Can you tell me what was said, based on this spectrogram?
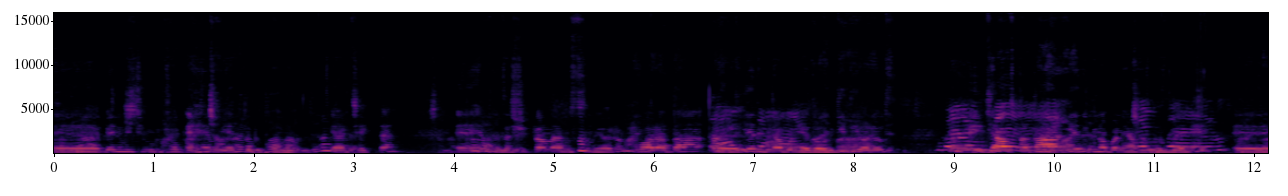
E, benim için bu çok ehemmiyetli bir konu. Gerçekten. E, hepinize şükranlarımı sunuyorum. Bu arada e, 7000 aboneye doğru gidiyoruz. E, iki haftada 7000 abone yaptınız beni. E,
